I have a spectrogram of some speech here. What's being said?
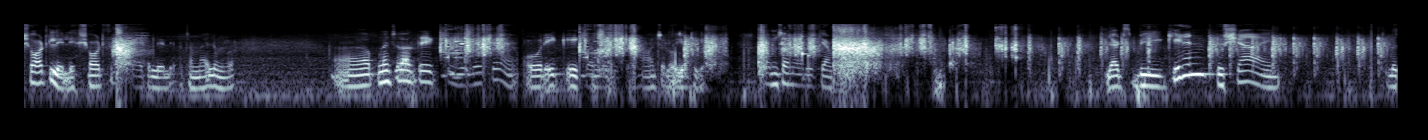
शॉर्ट ले ले शॉर्ट से शॉर्ट ले ले। अच्छा मैं लूँगा। अपने चलाते एक ये लेते हैं और एक एक लेते हैं। चलो, ये ठीक है। कम सा मैं लेके लेट्स बिगिन टू शाइन चलो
